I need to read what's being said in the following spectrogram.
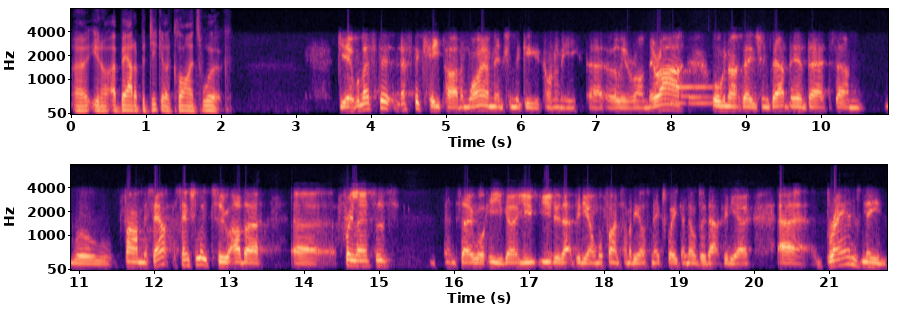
uh, you know, about a particular client's work? Yeah, well, that's the that's the key part, and why I mentioned the gig economy uh, earlier on. There are organisations out there that um, will farm this out essentially to other uh, freelancers and say, well, here you go, you, you do that video and we'll find somebody else next week and they'll do that video. Uh, brands need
